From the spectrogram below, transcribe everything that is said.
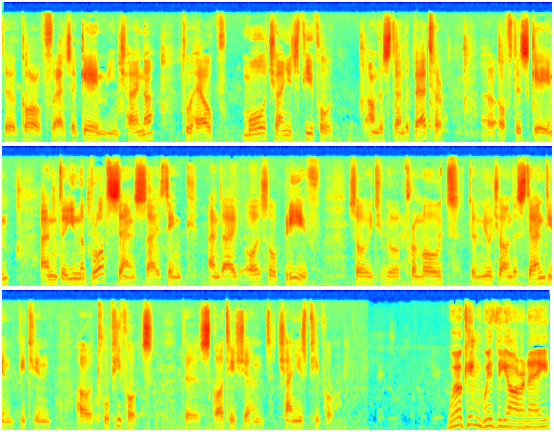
the golf as a game in China, to help more Chinese people understand better uh, of this game. And in a broad sense, I think, and I also believe, so it will promote the mutual understanding between our two peoples, the Scottish and Chinese people. Working with the R&A,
